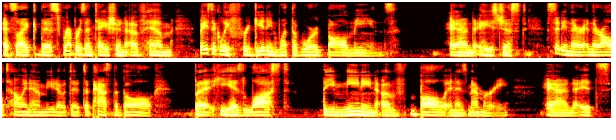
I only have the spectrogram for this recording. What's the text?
it's like this representation of him basically forgetting what the word ball means. And he's just sitting there and they're all telling him, you know, to, to pass the ball, but he has lost the meaning of ball in his memory. And it's,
